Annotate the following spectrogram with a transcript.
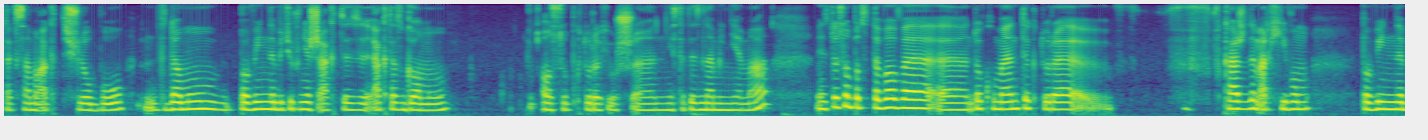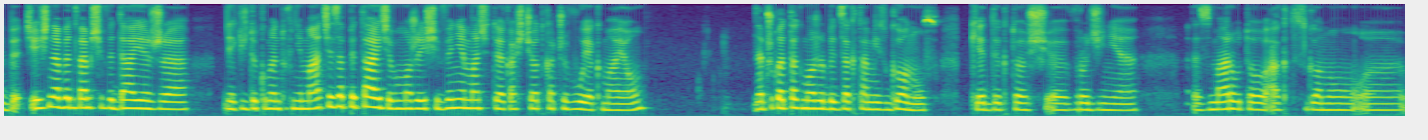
tak samo akt ślubu. W domu powinny być również akty, akta zgonu osób, których już y, niestety z nami nie ma. Więc to są podstawowe y, dokumenty, które w, w każdym archiwum powinny być. Jeśli nawet Wam się wydaje, że jakichś dokumentów nie macie, zapytajcie, bo może jeśli Wy nie macie, to jakaś ciotka czy wujek mają na przykład tak może być z aktami zgonów. Kiedy ktoś e, w rodzinie zmarł, to akt zgonu e,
